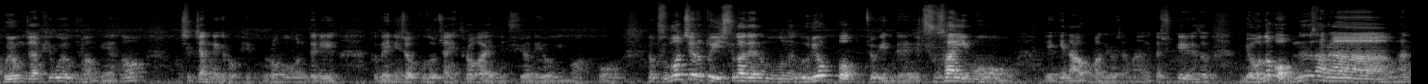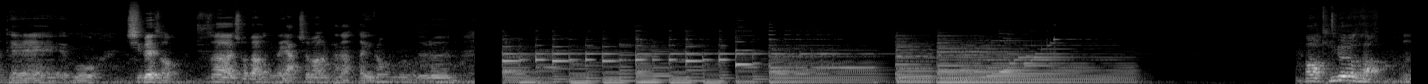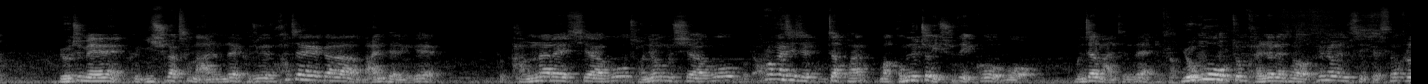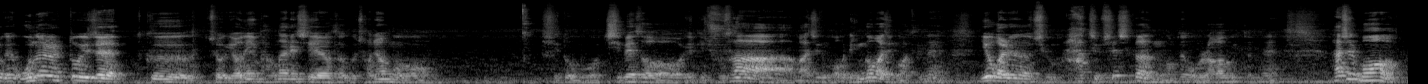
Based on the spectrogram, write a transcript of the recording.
고용자 피고용 관계에서 직장 내 괴롭힘 이런 부분들이 그 매니저 고소장에 들어가 있는 주요 내용인 것 같고 두 번째로 또 이슈가 되는 부분은 의료법 쪽인데 주사 이모 얘기 나오고 막 이러잖아. 그러니까 쉽게 얘기해서 면허가 없는 사람한테 뭐 집에서 주사 처방이나 약 처방을 받았다 이런 부분들은 아, 김 변호사. 응. 요즘에 그 이슈가 참 많은데 그 중에서 화제가 많이 되는 게 그 박나래 씨하고 전현무 씨하고 뭐 여러 가지 이제 복잡한 막 법률적 이슈도 있고 뭐 문제가 많던데 요거 좀 관련해서 설명해 줄 수 있겠어? 그러게 오늘 또 이제 그 저 연예인 박나래 씨에 이어서 그 전현무 씨도 뭐 집에서 이렇게 주사 맞은 거, 링거 맞은 거 같은데 이거 관련해서 지금 막 지금 실시간 검색어 올라가고 있던데 사실 뭐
